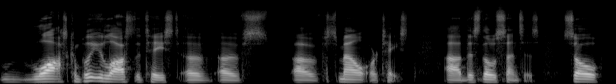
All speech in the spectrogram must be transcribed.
lost completely lost the taste of of of smell or taste. Uh, this those senses. So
